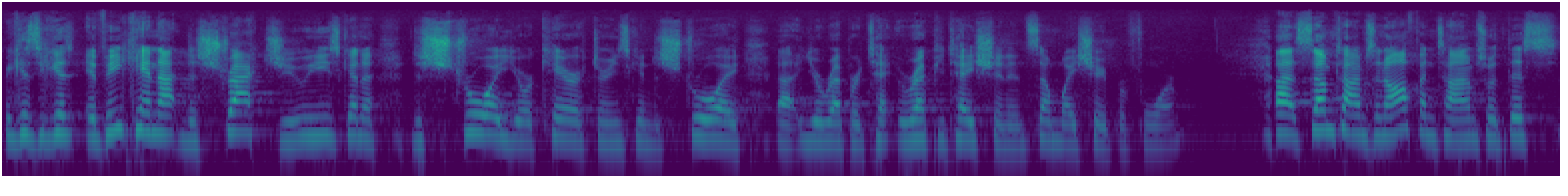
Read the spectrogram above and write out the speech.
Because if he cannot distract you, he's going to destroy your character. He's going to destroy uh, your reputa- reputation in some way, shape, or form. Uh, sometimes and oftentimes, what this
